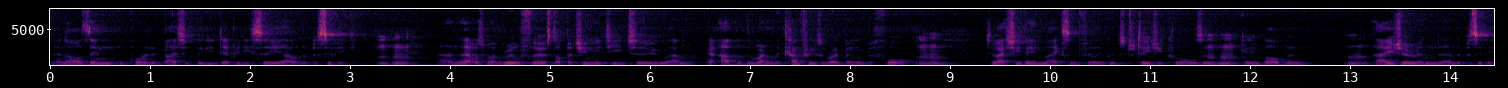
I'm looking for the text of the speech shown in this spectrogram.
and I was then appointed basically the deputy CEO of the Pacific. Mm-hmm. And that was my real first opportunity to, um, other than running the countries where I'd been in before, Mm-hmm. to actually then make some fairly good strategic calls and Mhm. get involved in Mm. Asia and uh, the Pacific.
